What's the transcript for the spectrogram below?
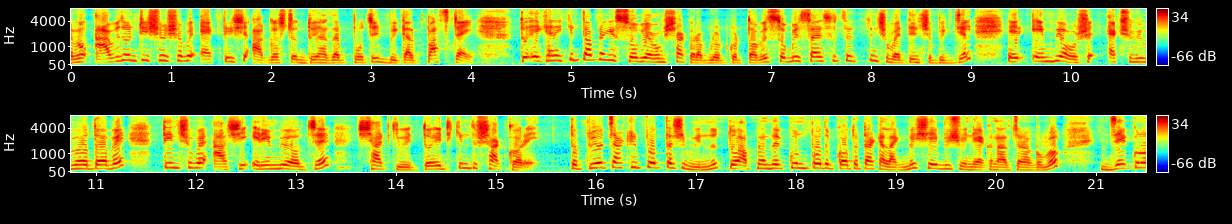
এবং আবেদনটি শেষ হবে একত্রিশে আগস্ট দুই হাজার পঁচিশ বিকাল পাঁচটায়। তো এখানে কিন্তু আপনাকে ছবি এবং স্বাক্ষর আপলোড করতে হবে। ছবির সাইজ হচ্ছে তিনশো বাই তিনশো পিক্সেল এর এমবি অবশ্যই একশো কিবি হতে হবে, তিনশো বাই আশি, এর এমবি হচ্ছে ষাট কিবি। তো এটি কিন্তু স্বাক্ষরে। তো প্রিয় চাকরি প্রত্যাশী বিন্দু, তো আপনাদের কোন পদে কত টাকা লাগবে সেই বিষয় নিয়ে এখন আলোচনা করব। যে কোনো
